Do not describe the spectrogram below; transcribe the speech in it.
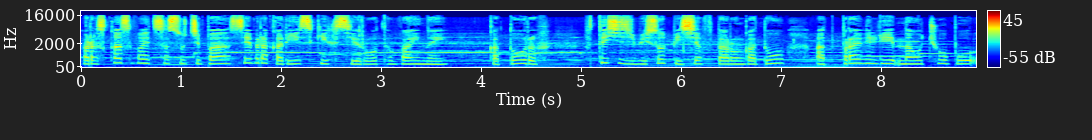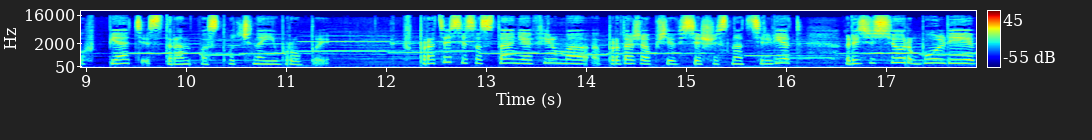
рассказывается судьба северокорейских сирот войны, которых в 1952 году отправили на учебу в пять стран Восточной Европы. В процессе создания фильма, продолжавшегося 16 лет, режиссер более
